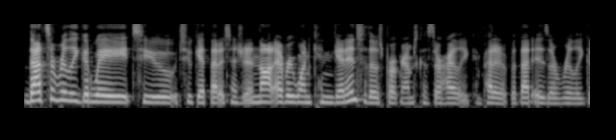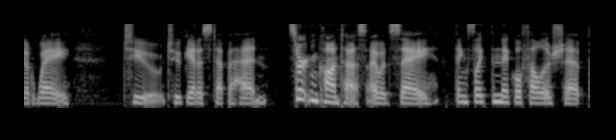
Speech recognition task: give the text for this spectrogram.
that's a really good way to to get that attention. And not everyone can get into those programs because they're highly competitive, but that is a really good way to to get a step ahead. Certain contests, I would say, things like the Nicholl Fellowship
